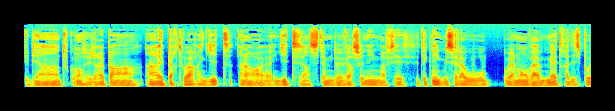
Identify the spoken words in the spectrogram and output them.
Eh bien, tout commence, je dirais, par un, répertoire, Git. Alors, euh, Git, c'est un système de versionning, bref, c'est technique, mais c'est là où, globalement, on va mettre à dispo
